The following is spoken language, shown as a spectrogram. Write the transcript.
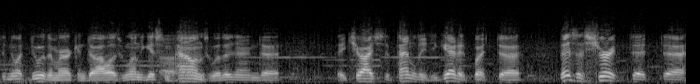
didn't know what to do with American dollars. We wanted to get some Uh-huh. pounds with it, and uh, they charged the penalty to get it. But uh, this is a shirt that uh,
